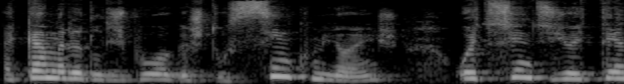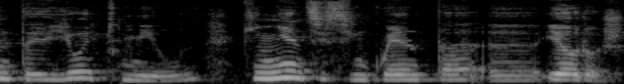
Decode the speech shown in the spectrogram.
a Câmara de Lisboa gastou 5 milhões 888.550 uh, euros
